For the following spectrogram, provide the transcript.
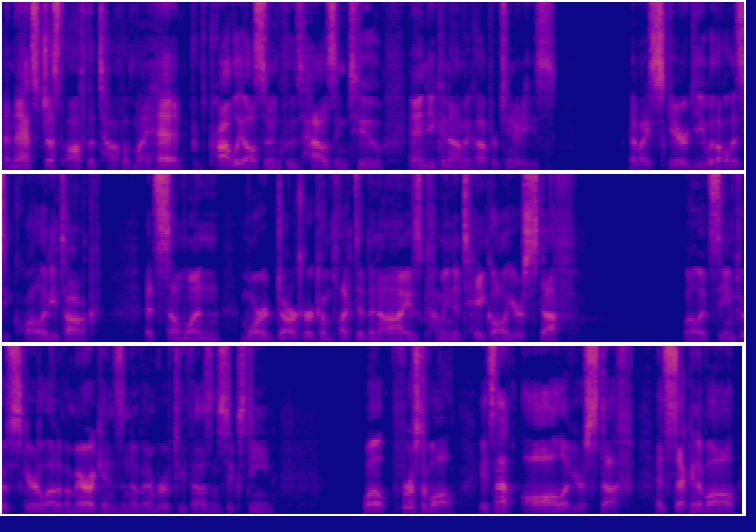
And that's just off the top of my head. It probably also includes housing, too, and economic opportunities. Have I scared you with all this equality talk? That someone more darker complected than I is coming to take all your stuff? Well, it seemed to have scared a lot of Americans in November of 2016. Well, first of all, it's not all of your stuff. And second of all,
